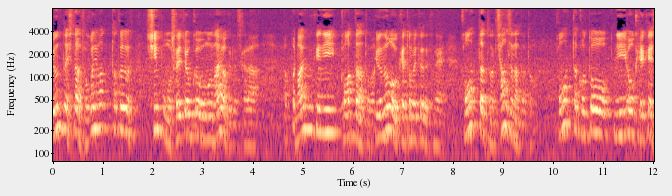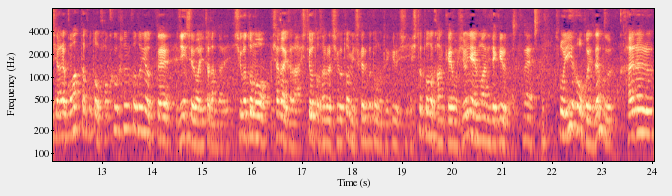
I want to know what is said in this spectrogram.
いうんでしたらそこに全く進歩も成長もないわけですからやっぱり前向きに困ったなとかいうのを受け止めてですね困ったというのはチャンスなんだと。困ったことにを経験しあるいは困ったことを克服することによって人生は豊かになり仕事も社会から必要とされる仕事を見つけることもできるし人との関係も非常に円満にできるとですねそういい方向に全部変えられる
